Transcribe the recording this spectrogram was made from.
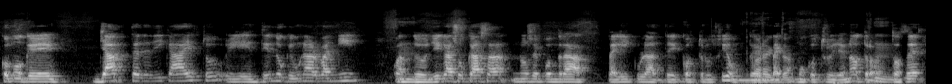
como que ya te dedicas a esto y entiendo que un albañil, cuando Mm. llega a su casa, no se pondrá películas de construcción, de ver cómo construyen otros. Mm. Entonces,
